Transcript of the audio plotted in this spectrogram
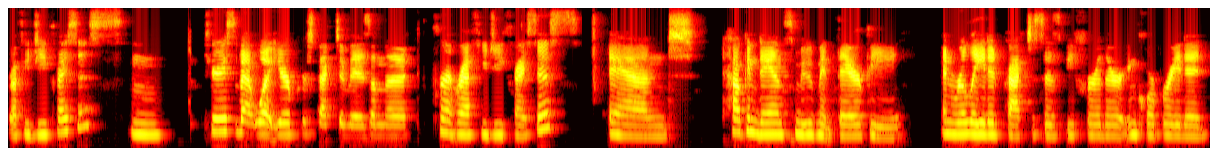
refugee crisis. I'm curious about what your perspective is on the current refugee crisis and how can dance movement therapy and related practices be further incorporated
